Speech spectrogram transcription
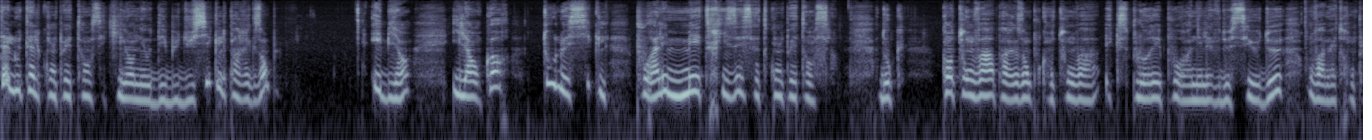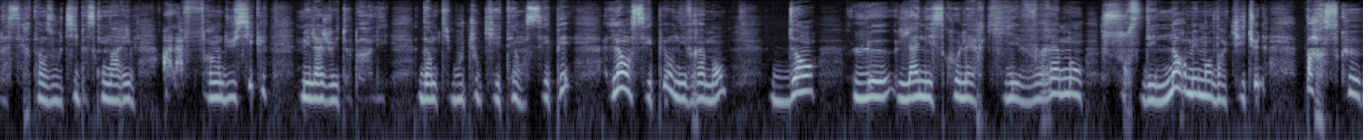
telle ou telle compétence et qu'il en est au début du cycle par exemple, eh bien, il a encore tout le cycle pour aller maîtriser cette compétence-là. Donc quand on va, par exemple, quand on va explorer pour un élève de CE2, on va mettre en place certains outils parce qu'on arrive à la fin du cycle. Mais là, je vais te parler d'un petit bout de qui était en CP. Là, en CP, on est vraiment dans le l'année scolaire qui est vraiment source d'énormément d'inquiétude parce que euh,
